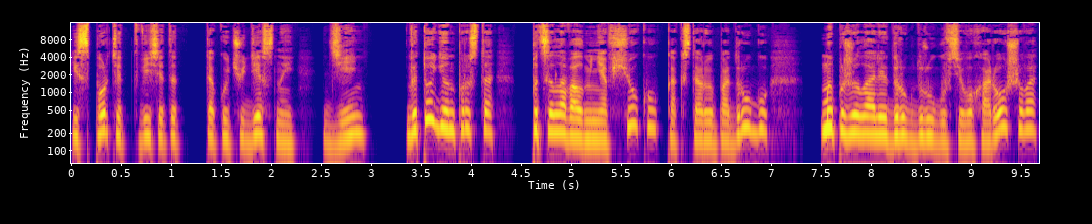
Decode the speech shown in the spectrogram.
испортит весь этот такой чудесный день. В итоге он просто поцеловал меня в щеку, как старую подругу, мы пожелали друг другу всего хорошего,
